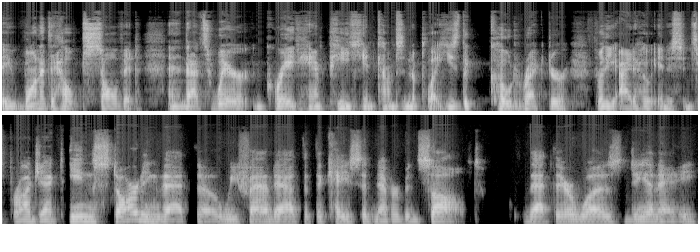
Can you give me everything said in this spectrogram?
They wanted to help solve it. And that's where Greg Hampikian comes into play. He's the co-director for the Idaho Innocence Project. In starting that, though, we found out that the case had never been solved, that there was DNA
